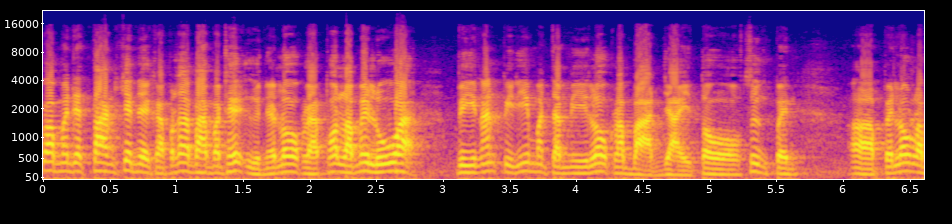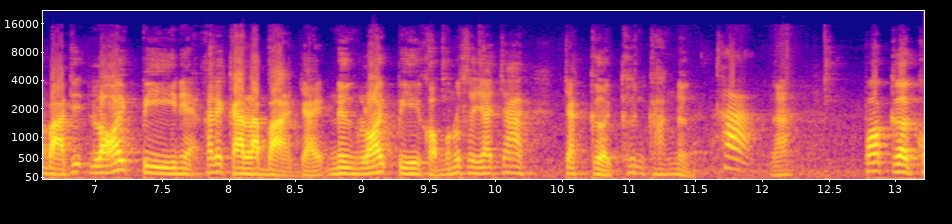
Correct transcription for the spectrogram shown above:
ก็ไม่ได้ตั้งเช่นเดียวกับรัฐบาลประเทศอื่นในโลกแหละเพราะเราไม่รู้ว่าปีนั้นปีนี้มันจะมีโรคระบาดใหญ่โต ซึ่งเป็น เอ่อเป็นโรคระบาดที่ร้อยปีเนี่ยเขาเรียกการระบาดใหญ่ 100 ปีของมนุษยชาติจะเกิดขึ้นครั้งหนึ่งค่ะนะพอเกิดโค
